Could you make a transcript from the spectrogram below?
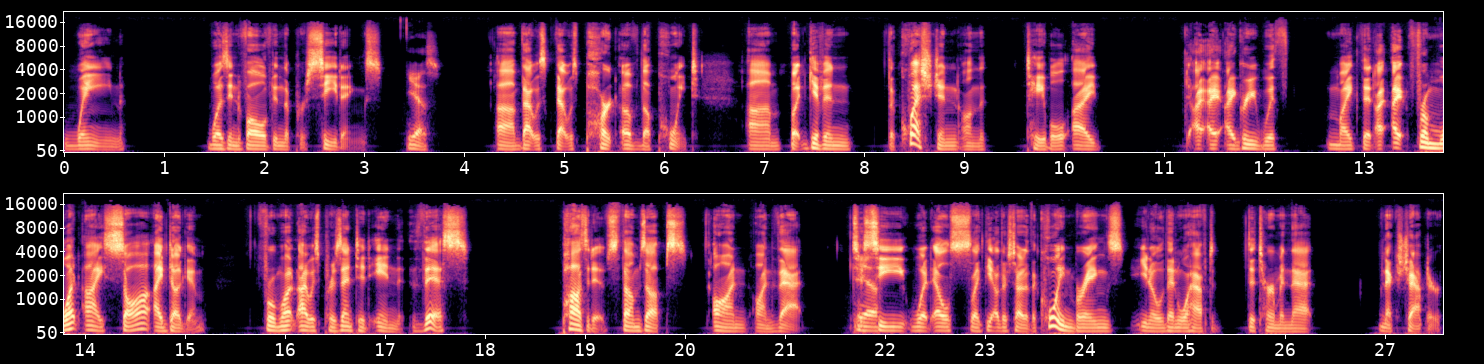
Wayne was involved in the proceedings Yes. um, that was that was part of the point. Um, but given the question on the table, I I, I agree with Mike that I, I from what I saw, I dug him. From what I was presented in this, positives, thumbs ups on on that. To Yeah. see what else like the other side of the coin brings, you know, then we'll have to determine that next chapter.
